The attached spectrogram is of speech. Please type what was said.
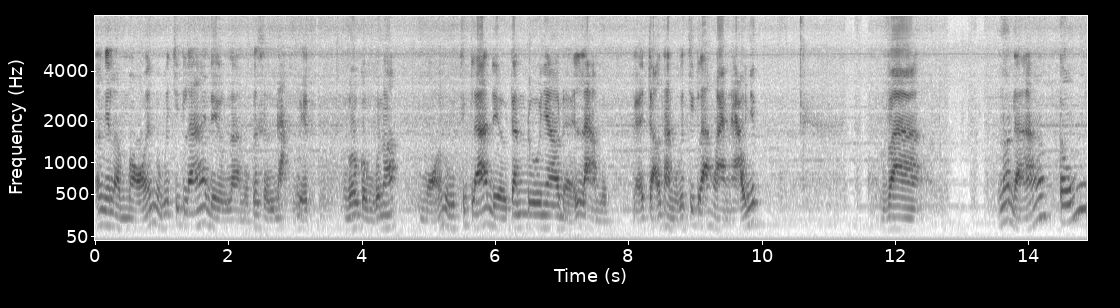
Có nghĩa là mỗi một cái chiếc lá đều là một cái sự đặc biệt vô cùng của nó. Mỗi một chiếc lá đều tranh đua nhau để làm một để trở thành một cái chiếc lá hoàn hảo nhất. Và nó đã tốn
